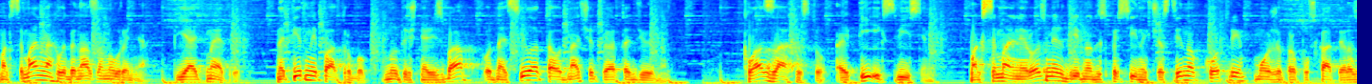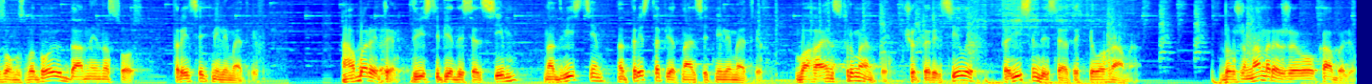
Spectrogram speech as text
Максимальна глибина занурення 5 метрів. Напірний патрубок, внутрішня різьба 1,1 дюйма. Клас захисту IPX8. Максимальний розмір дрібнодисперсійних частинок, котрі може пропускати разом з водою даний насос 30 мм. Габарити 257 на 200 на 315 мм. Вага інструменту 4,8 кг. Довжина мережевого кабелю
